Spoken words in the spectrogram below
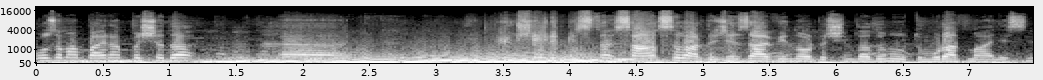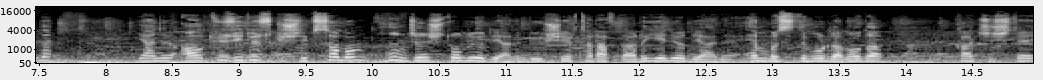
o zaman Bayrampaşa'da eee Büyükşehir'in bir sahası vardı cezaevinin orada. Şimdi adını unuttum. Murat Mahallesi'nde. Yani 600-700 kişilik salon hınca hınç doluyordu yani. Büyükşehir taraftarı geliyordu yani. En basiti buradan. O da kaç işte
